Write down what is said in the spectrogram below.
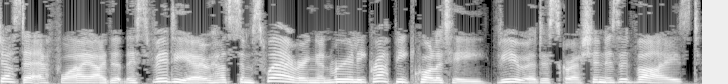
Just a FYI that this video has some swearing and really crappy quality. Viewer discretion is advised.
